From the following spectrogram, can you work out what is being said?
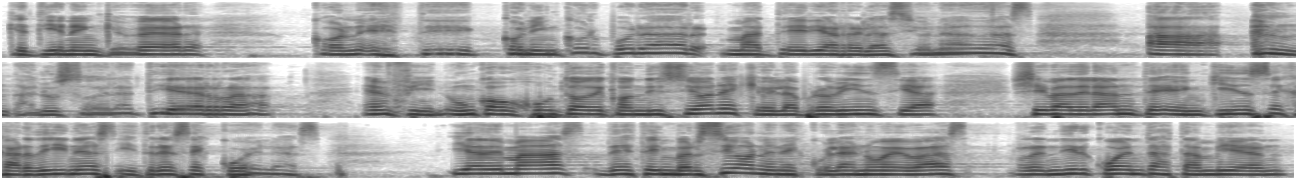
que tienen que ver con, este, con incorporar materias relacionadas al uso de la tierra, en fin, un conjunto de condiciones que hoy la provincia lleva adelante en 15 jardines y 3 escuelas. Y además de esta inversión en escuelas nuevas, rendir cuentas también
